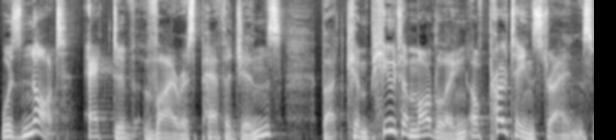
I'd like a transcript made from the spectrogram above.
was not active virus pathogens, but computer modelling of protein strains.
